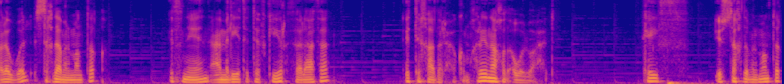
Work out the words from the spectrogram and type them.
الأول استخدام المنطق. اثنين عملية التفكير. ثلاثة اتخاذ الحكم. خلينا ناخذ أول واحد. كيف يستخدم المنطق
